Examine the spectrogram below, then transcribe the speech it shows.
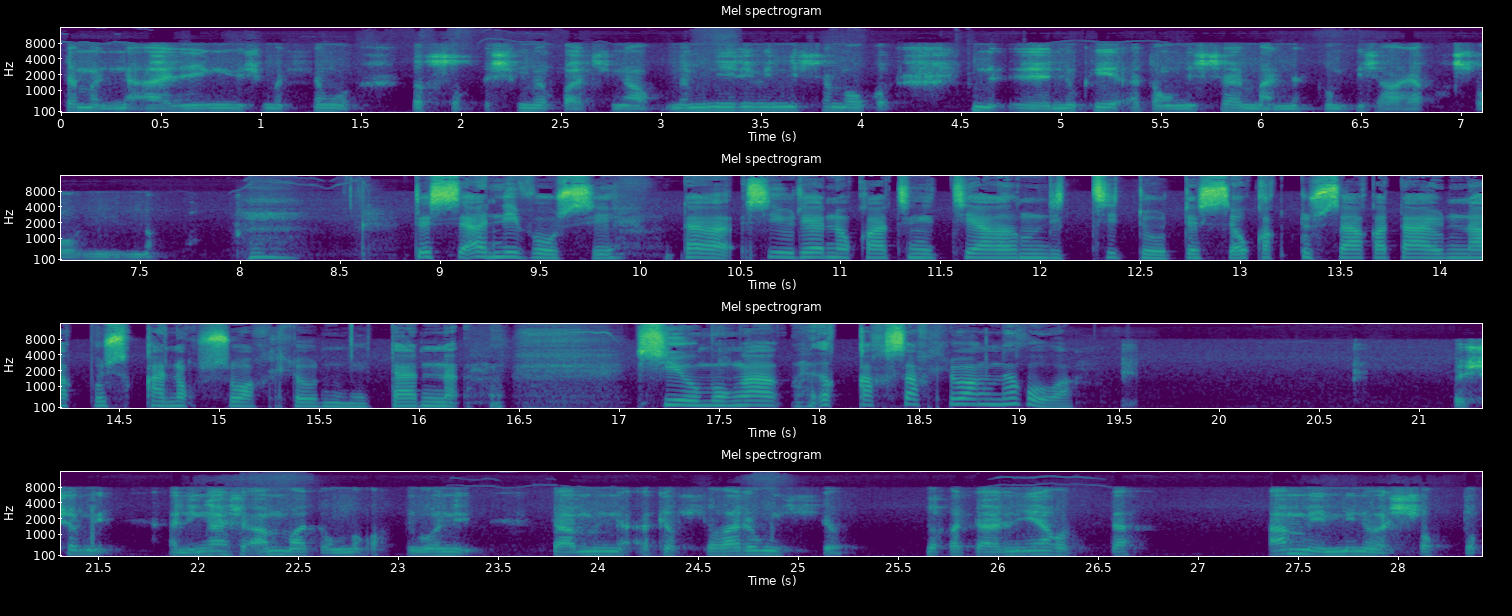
таманна аалиингиусмаллагу ерсеққиссимиоқаатингаарп наминиливинниссамооқ нуки аторниссаамааннаккум писариақарсуунигиннарпа тасса анивуусси та сиулианеқаатингитсиарернитситуу тасса оқартуссаақатааюннаарпус қанорсуарлуунни таанна сиумунга эққарсарлуарнеруа пашами анингааса амма торнеқартуани тааминна акерлералунгиллу пеқатааниарутта амми мину ассорто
